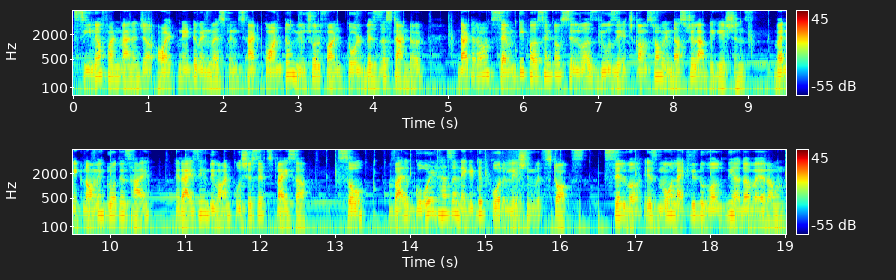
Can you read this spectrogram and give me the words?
Senior Fund Manager Alternative Investments at Quantum Mutual Fund, told Business Standard that around 70% of silver's usage comes from industrial applications. When economic growth is high, rising demand pushes its price up. So, while gold has a negative correlation with stocks, silver is more likely to work the other way around.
